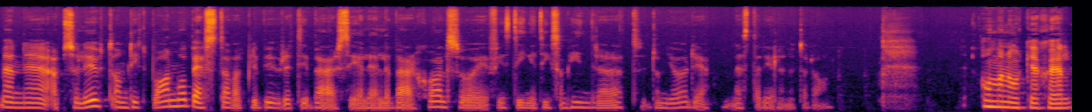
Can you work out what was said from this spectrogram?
Men eh, absolut, om ditt barn mår bäst av att bli buret i bärsele eller bärsjal så är, finns det ingenting som hindrar att de gör det mesta delen utav dagen. Om man orkar själv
